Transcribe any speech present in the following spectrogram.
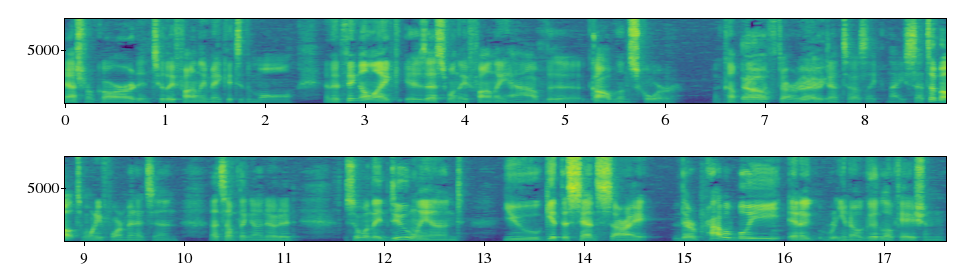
National Guard until they finally make it to the mall. And the thing I like is that's when they finally have the Goblin score accompanied Oh, with Dario right. Argento. I was like, nice. That's about 24 minutes in. That's something I noted. So when they do land, you get the sense, all right, they're probably in a you know good location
